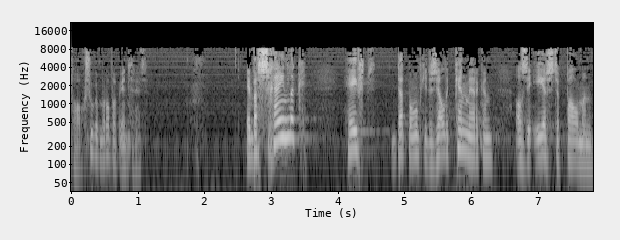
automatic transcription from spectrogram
hoog. Zoek het maar op op internet. En waarschijnlijk heeft dat boompje dezelfde kenmerken als de eerste palmen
